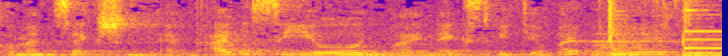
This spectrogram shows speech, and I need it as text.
comment section and I will see you in my next video. Bye bye!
